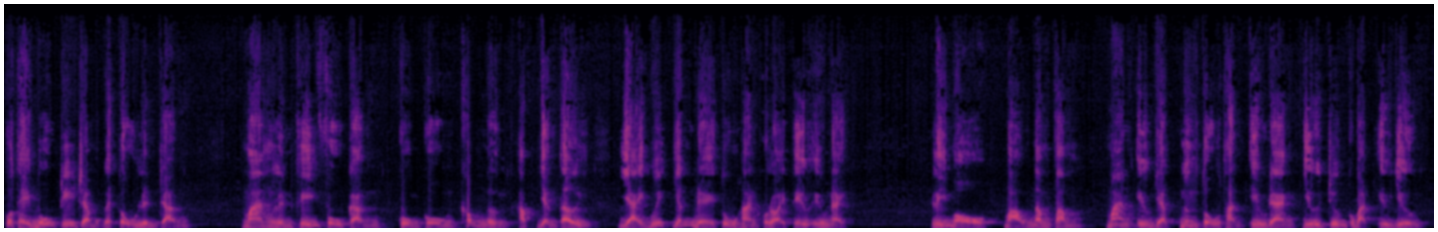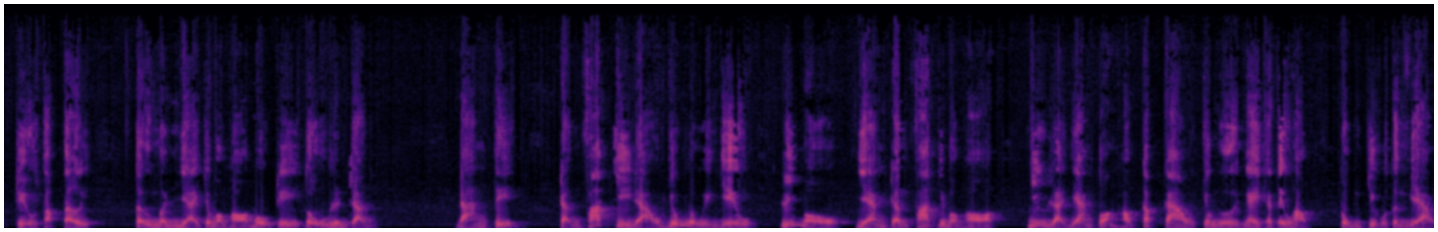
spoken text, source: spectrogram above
có thể bố trí ra một cái tụ linh trận mang linh khí phụ cận, cuồn cuộn không ngừng hấp dẫn tới, giải quyết vấn đề tu hành của loại tiểu yêu này. Lý mộ, bảo Nam tâm, mang yêu vật ngưng tụ thành yêu đan dưới trướng của Bạch Yêu Dương, triệu tập tới, tự mình dạy cho bọn họ bố trí tụ linh trận. Đáng tiếc, trận pháp chi đạo vốn là quyền diệu, Lý mộ giảng trận pháp với bọn họ như là giảng toán học cấp cao cho người ngay cả tiểu học cũng chưa có từng vào.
